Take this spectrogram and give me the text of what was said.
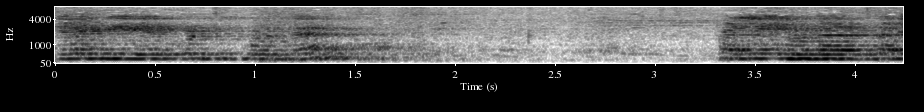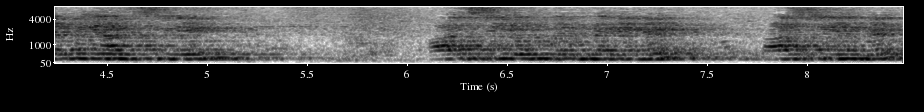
எனக்கு ஏற்படுத்தி கொடுத்த பள்ளியில் உள்ள தலைமை ஆசிரியர் ஆசிரியர் பெருந்தகைகள் ஆசிரியர்கள்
